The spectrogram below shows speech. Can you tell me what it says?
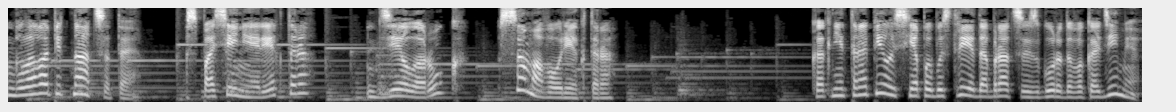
Глава 15. Спасение ректора. Дело рук самого ректора. Как не торопилась я побыстрее добраться из города в академию,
